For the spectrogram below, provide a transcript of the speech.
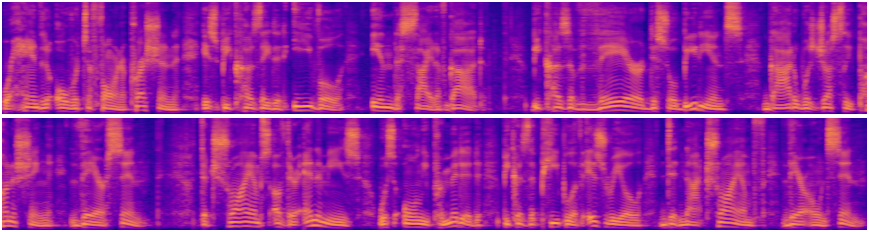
were handed over to foreign oppression is because they did evil in the sight of God. Because of their disobedience, God was justly punishing their sin. The triumphs of their enemies was only permitted because the people of Israel did not triumph their own sin.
